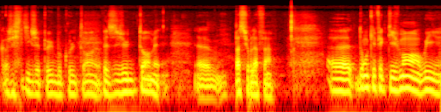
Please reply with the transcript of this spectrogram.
quand j'ai dit que j'ai pas eu beaucoup le temps, j'ai eu le temps, mais euh, pas sur la fin. Euh, donc effectivement, oui,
